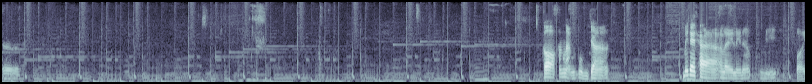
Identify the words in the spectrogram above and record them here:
เออก็ข้างหลังผมจะ ไม่ได้ทาอะไรเลยนะตรงนี้ปล่อย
